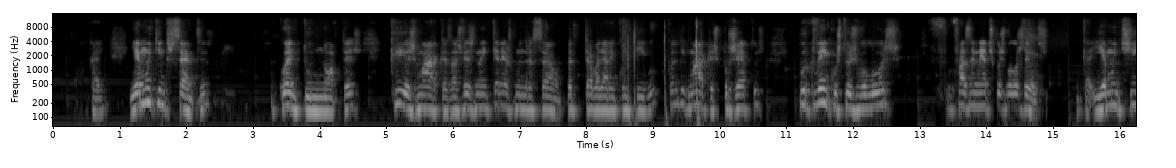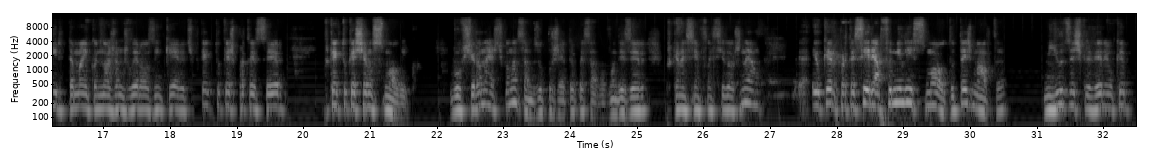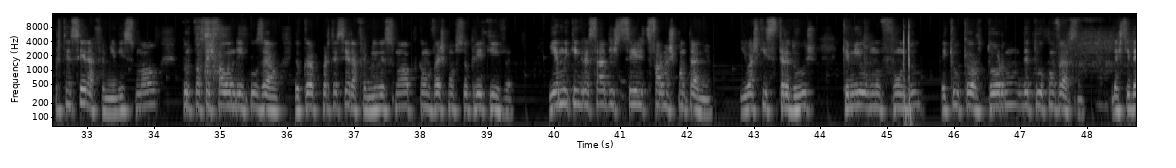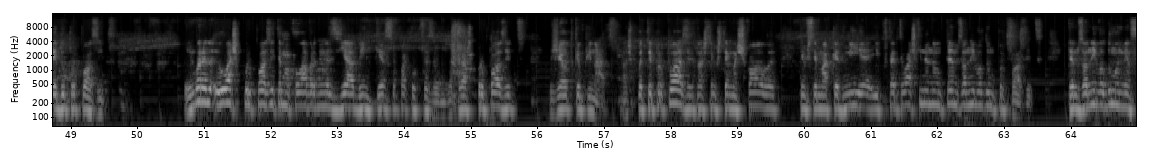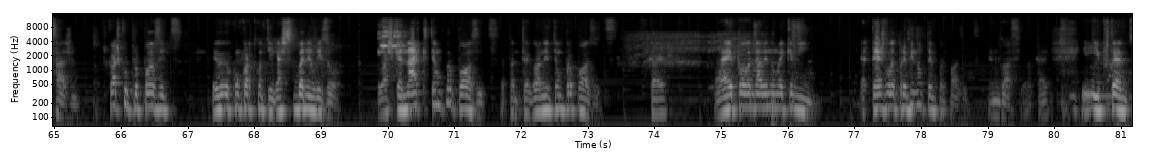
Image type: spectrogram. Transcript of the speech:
Okay? E é muito interessante quando tu notas que as marcas às vezes nem querem a remuneração para trabalharem contigo, quando digo marcas, projetos, porque vêm com os teus valores, fazem métodos com os valores deles. E é muito giro também quando nós vamos ler aos inquéritos, porque é que tu queres pertencer porque é que tu queres ser um smólico? Vou ser honesto, quando lançamos o projeto eu pensava, vão dizer porque querem ser influenciadores. Não, eu quero pertencer à família small, tu tens malta, miúdos a escreverem, eu quero pertencer à família small porque vocês falam de inclusão, eu quero pertencer à família small porque eu me vejo como pessoa criativa. E é muito engraçado isto ser de forma espontânea. E eu acho que isso traduz, Camilo, no fundo, aquilo que é o retorno da tua conversa, desta ideia do propósito. embora eu acho que propósito é uma palavra demasiado intensa para aquilo que fazemos. Eu acho que propósito já é outro campeonato. Acho que para ter propósito nós temos que ter uma escola, temos que ter uma academia e, portanto, eu acho que ainda não estamos ao nível de um propósito. Estamos ao nível de uma mensagem. Porque eu acho que o propósito, eu, eu concordo contigo, acho que se banalizou. Eu acho que a Nike tem um propósito, a Patagonia tem um propósito. Okay? A Apple anda ali no meio caminho. A Tesla, para mim, não tem propósito. É negócio, ok? E, e, portanto,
